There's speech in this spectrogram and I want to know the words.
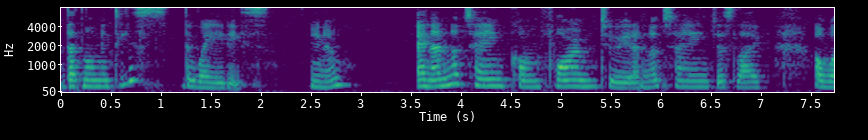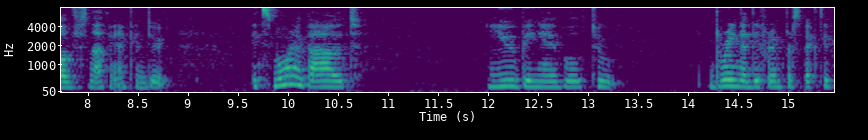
that moment is the way it is, you know? And I'm not saying conform to it. I'm not saying just like, oh, well, there's nothing I can do. It's more about you being able to bring a different perspective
